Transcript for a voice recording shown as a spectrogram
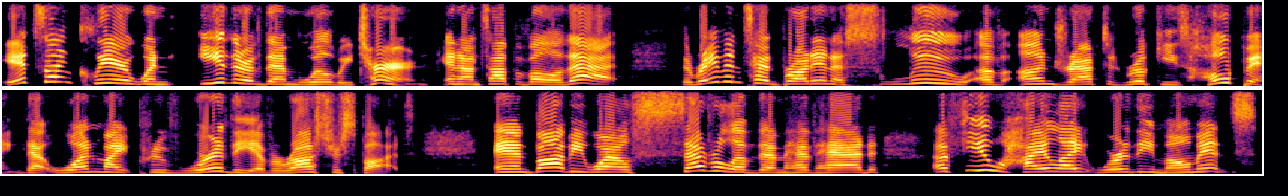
it's unclear when either of them will return. And on top of all of that, the Ravens had brought in a slew of undrafted rookies, hoping that one might prove worthy of a roster spot. And Bobby, while several of them have had a few highlight worthy moments,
